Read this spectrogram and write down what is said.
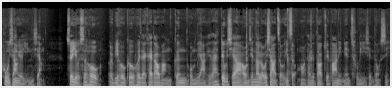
互相有影响，所以有时候耳鼻喉科会在开刀房跟我们的牙科说，哎，对不起啊，我们先到楼下走一走哈，他就到嘴巴里面处理一些东西。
